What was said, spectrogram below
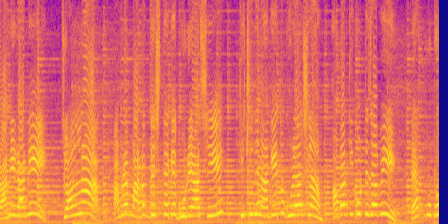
রানী রানী, চল না। আমরা মানব দেশ থেকে ঘুরে আসি। কিছুদিন আগেই তো ঘুরে আসলাম। আবার কি করতে যাবি? এক মুঠো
